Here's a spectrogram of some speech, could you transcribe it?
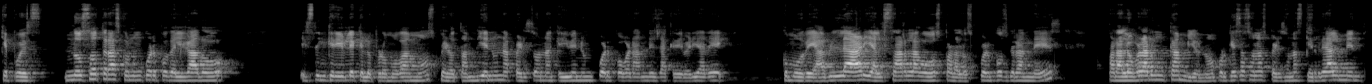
que pues nosotras con un cuerpo delgado es increíble que lo promovamos, pero también una persona que vive en un cuerpo grande es la que debería de como de hablar y alzar la voz para los cuerpos grandes para lograr un cambio, ¿no? Porque esas son las personas que realmente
